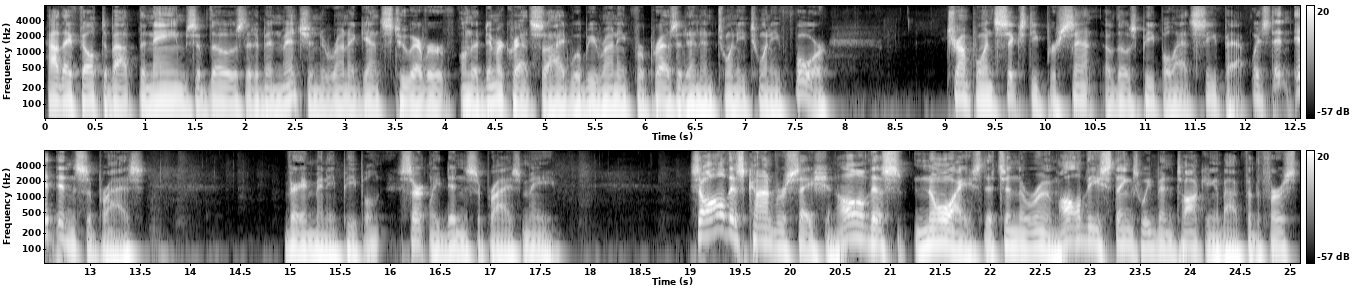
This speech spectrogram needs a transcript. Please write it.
how they felt about the names of those that have been mentioned to run against whoever on the Democrat side will be running for president in 2024. Trump won 60% of those people at CPAC, which didn't, it didn't surprise very many people. Certainly didn't surprise me. So, all this conversation, all this noise that's in the room, all these things we've been talking about for the first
